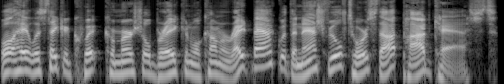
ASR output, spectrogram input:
well, hey, let's take a quick commercial break and we'll come right back with the Nashville Tour Stop podcast.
